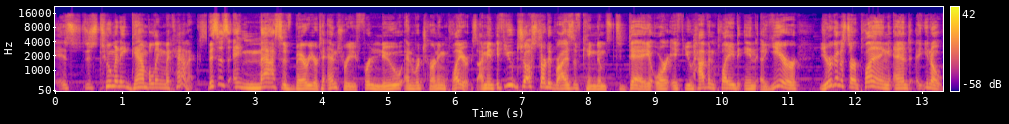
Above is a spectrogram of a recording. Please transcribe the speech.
it's just too many gambling mechanics? This is a massive barrier to entry for new and returning players. I mean if you just started rise of kingdoms today or if you haven't played in a year you're going to start playing and you know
